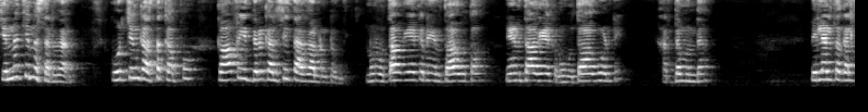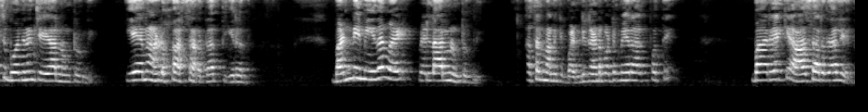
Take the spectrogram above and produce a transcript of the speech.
చిన్న చిన్న సరదాలు. కూర్చొని కాస్త కప్పు కాఫీ ఇద్దరు కలిసి తాగాలంటుంది. నువ్వు తాగాక నేను తాగుతావు నేను తాగాక నువ్వు తాగు అంటే అర్థం ఉందా పిల్లలతో కలిసి భోజనం చేయాలని ఉంటుంది ఏనాడు ఆ సరదా తీరదు. బండి మీద వెళ్ళాలని ఉంటుంది అసలు మనకి బండి నడపటమే రాకపోతే భార్యకి ఆ సరదా లేదు.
